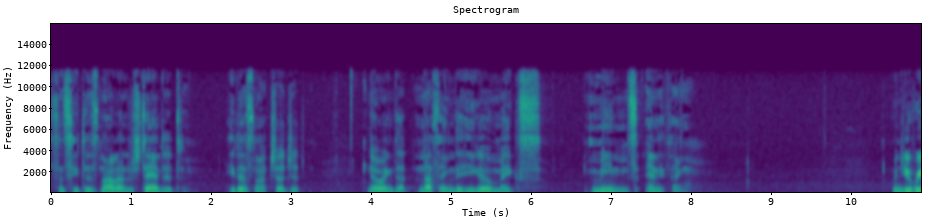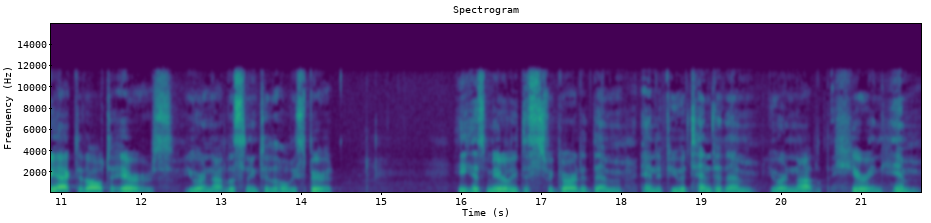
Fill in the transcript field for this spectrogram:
Since he does not understand it, he does not judge it, knowing that nothing the ego makes means anything. When you react at all to errors, you are not listening to the Holy Spirit. He has merely disregarded them, and if you attend to them, you are not hearing Him.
